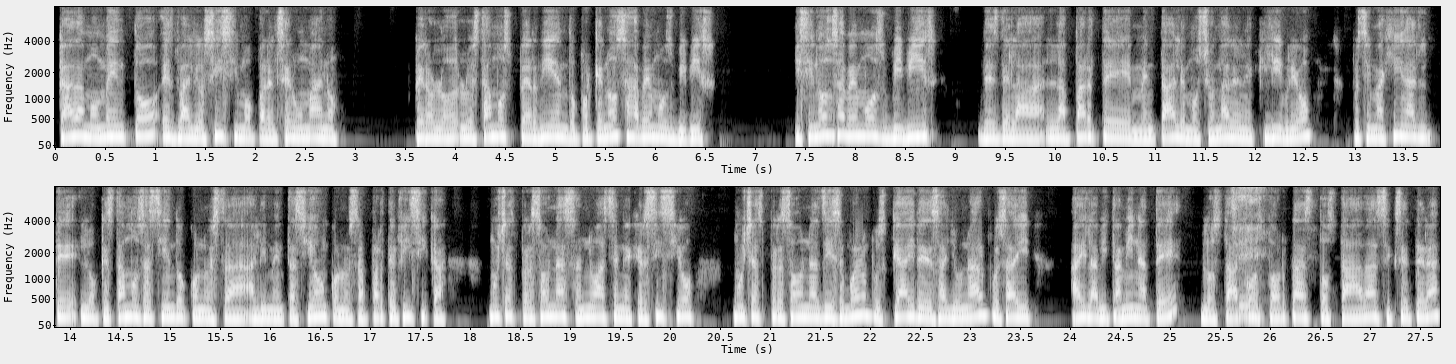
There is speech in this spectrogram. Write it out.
Cada momento es valiosísimo para el ser humano, pero lo, lo estamos perdiendo porque no sabemos vivir. Y si no sabemos vivir desde la, la parte mental, emocional en equilibrio, pues imagínate lo que estamos haciendo con nuestra alimentación, con nuestra parte física. Muchas personas no hacen ejercicio, muchas personas dicen, bueno, pues ¿qué hay de desayunar? Pues hay, hay la vitamina T, los tacos, tortas, tostadas, etcétera,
